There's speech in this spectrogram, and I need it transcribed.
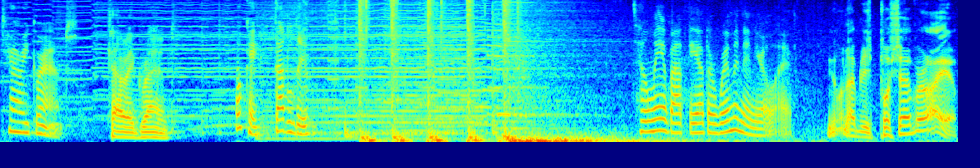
Cary Grant. Cary Grant. Okay, that'll do. Tell me about the other women in your life. You're not nobody's pushover, are you?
